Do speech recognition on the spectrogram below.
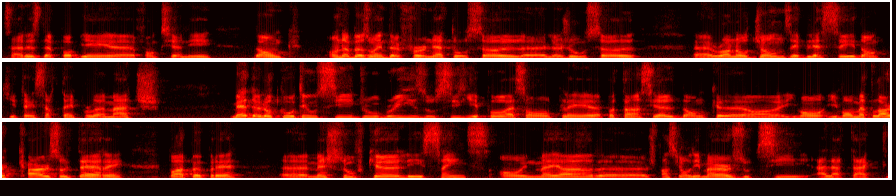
ça risque de pas bien euh, fonctionner. Donc, on a besoin de Fournette au sol, euh, le jeu au sol. Euh, Ronald Jones est blessé, donc qui est incertain pour le match. Mais de l'autre côté aussi, Drew Brees aussi, n'est pas à son plein euh, potentiel. Donc, euh, ils, vont, ils vont mettre leur cœur sur le terrain, pas à peu près. Mais je trouve que les Saints ont une meilleure, je pense qu'ils ont les meilleurs outils à l'attaque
